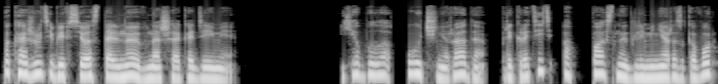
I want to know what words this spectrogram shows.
покажу тебе все остальное в нашей академии. Я была очень рада прекратить опасный для меня разговор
